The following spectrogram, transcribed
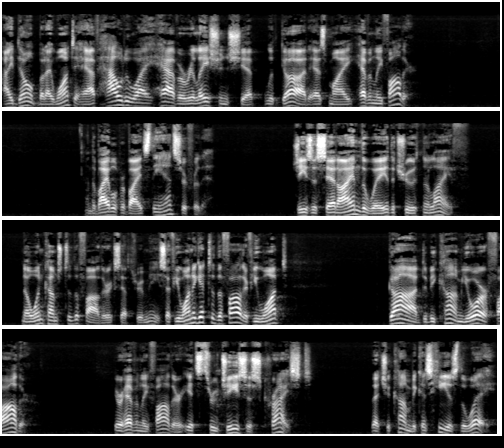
I don't, but I want to have. How do I have a relationship with God as my Heavenly Father? And the Bible provides the answer for that. Jesus said, I am the way, the truth, and the life. No one comes to the Father except through me. So if you want to get to the Father, if you want God to become your Father, your Heavenly Father, it's through Jesus Christ that you come because He is the way.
